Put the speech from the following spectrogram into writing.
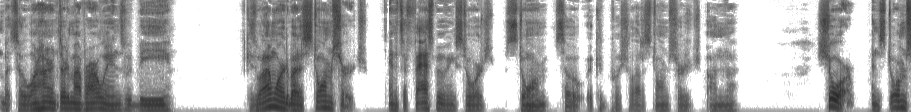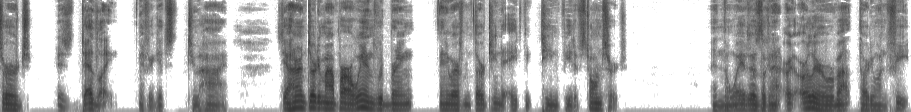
but so 130 mile per hour winds would be because what I'm worried about is storm surge, and it's a fast moving storage storm, so it could push a lot of storm surge on the shore. And storm surge is deadly if it gets too high. See, 130 mile per hour winds would bring anywhere from 13 to 18 feet of storm surge. And the waves I was looking at earlier were about 31 feet.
